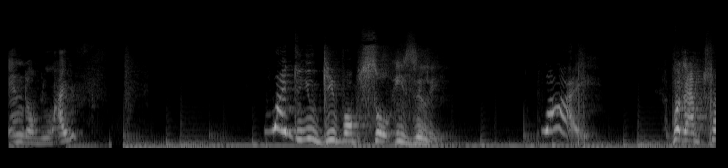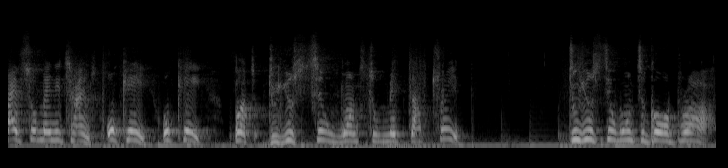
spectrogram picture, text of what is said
end of life? Why do you give up so easily? Why? But I've tried so many times. Okay, okay. But do you still want to make that trip? Do you still want to go abroad?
